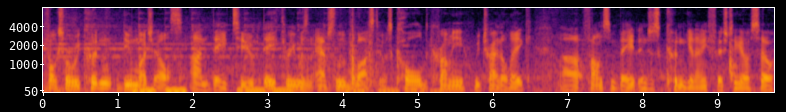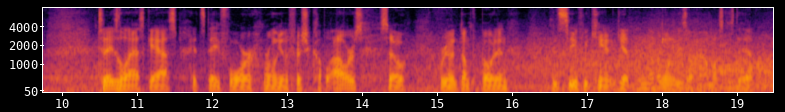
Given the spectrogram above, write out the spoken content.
Folks, where we couldn't do much else on day two. Day three was an absolute bust. It was cold, crummy. We tried a lake, uh, found some bait, and just couldn't get any fish to go. So today's the last gasp. It's day four. We're only gonna fish a couple hours. So we're gonna dump the boat in and see if we can't get another one of these Ohio muskies to hit.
